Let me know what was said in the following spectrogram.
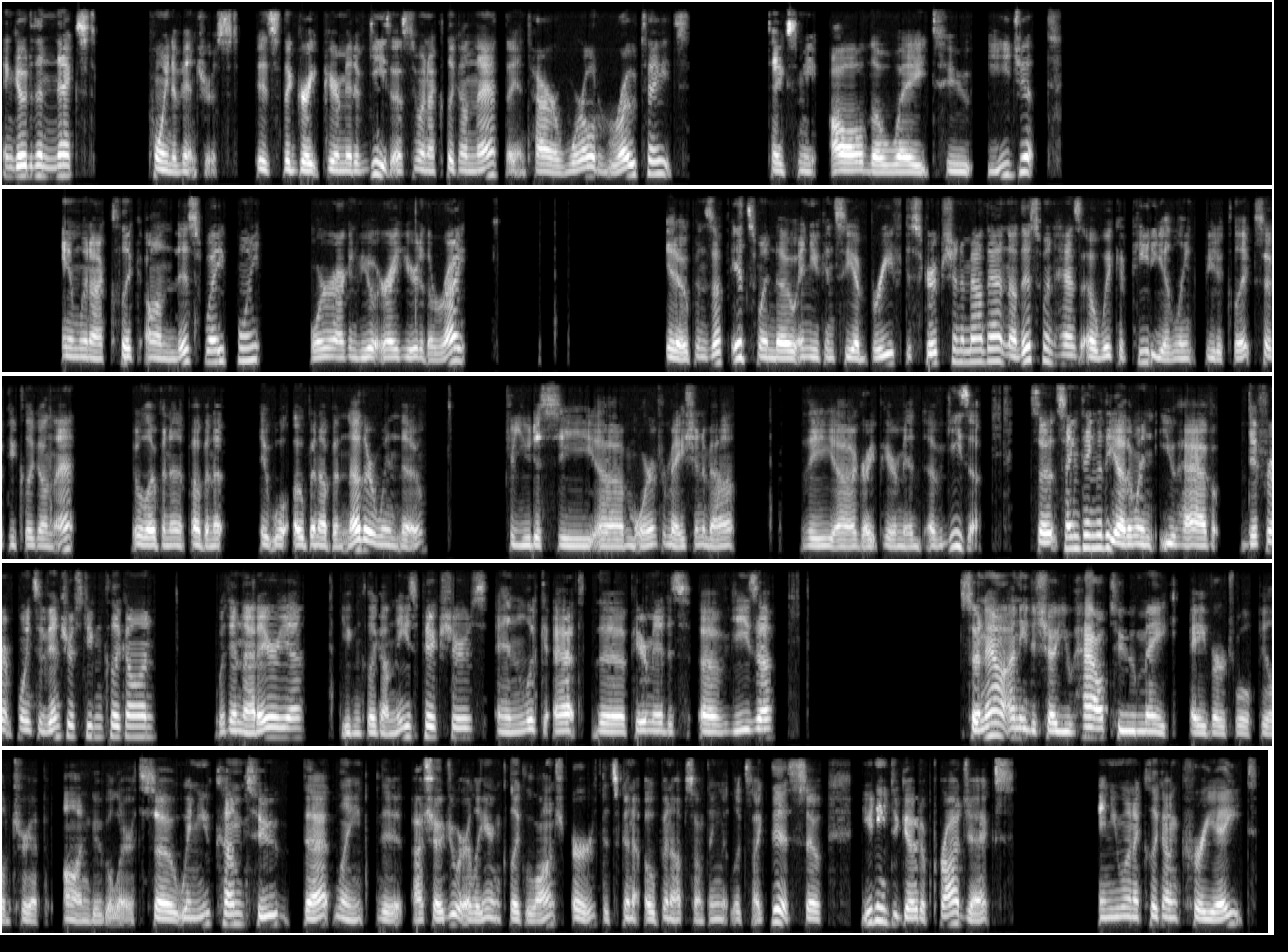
and go to the next point of interest. It's the Great Pyramid of Giza. So when I click on that, the entire world rotates, takes me all the way to Egypt. And when I click on this waypoint, or I can view it right here to the right, it opens up its window and you can see a brief description about that. Now this one has a Wikipedia link for you to click, so if you click on that, it will open up, open up it will open up another window for you to see uh, more information about the uh, Great Pyramid of Giza. So same thing with the other one. You have different points of interest you can click on within that area. You can click on these pictures and look at the pyramids of Giza so now I need to show you how to make a virtual field trip on Google Earth. So when you come to that link that I showed you earlier and click Launch Earth, it's going to open up something that looks like this. So you need to go to Projects and you want to click on Create.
